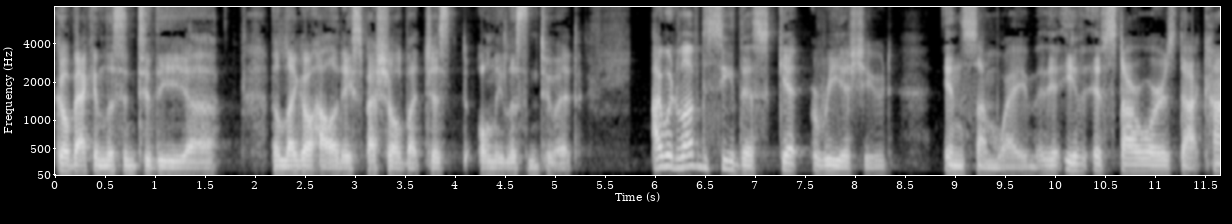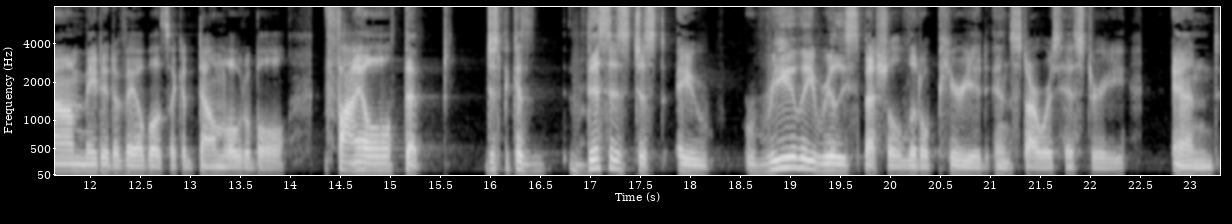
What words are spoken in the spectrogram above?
Go back and listen to the uh, the Lego holiday special, but just only listen to it. I would love to see this get reissued in some way. If, if StarWars.com made it available as like a downloadable file that just because this is just a really, really special little period in Star Wars history. And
